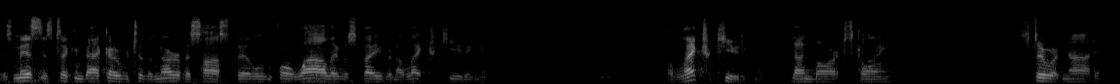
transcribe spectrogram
His missus took him back over to the nervous hospital, and for a while they was favoring electrocuting him. Electrocuting him, Dunbar exclaimed. Stewart nodded.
